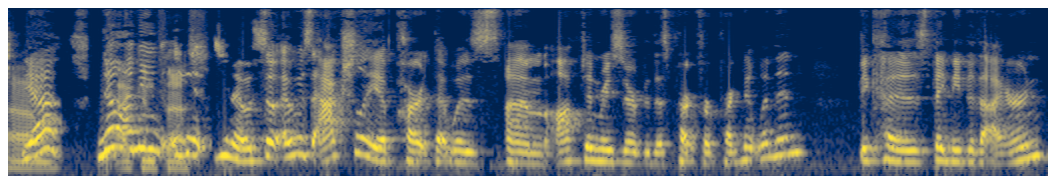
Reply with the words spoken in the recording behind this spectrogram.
Um, yeah. No, I, I mean, it, you know, so it was actually a part that was um, often reserved to this part for pregnant women because they needed the iron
